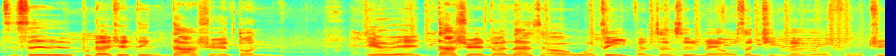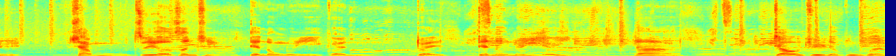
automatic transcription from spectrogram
只是不太确定大学端，因为大学端那时候我自己本身是没有申请任何辅具项目，只有申请电动轮椅跟对电动轮椅而已。那教具的部分，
